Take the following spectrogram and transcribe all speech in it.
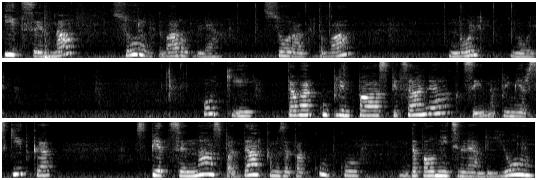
И цена 42 рубля. 42,00. Окей. Товар куплен по специальной акции, например, скидка, спеццена с подарком за покупку, дополнительный объем,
